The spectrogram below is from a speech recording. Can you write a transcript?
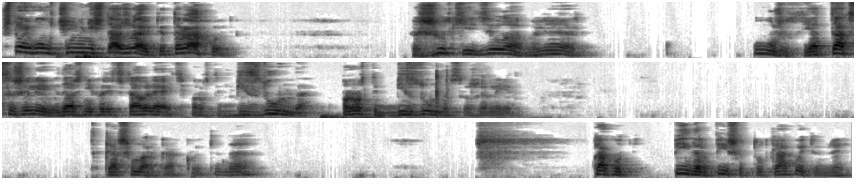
что его уничтожают и трахают. Жуткие дела, блядь. Ужас. Я так сожалею, вы даже не представляете. Просто безумно, просто безумно сожалею. Кошмар какой-то, да? Как вот пидор пишет тут какой-то, блядь,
